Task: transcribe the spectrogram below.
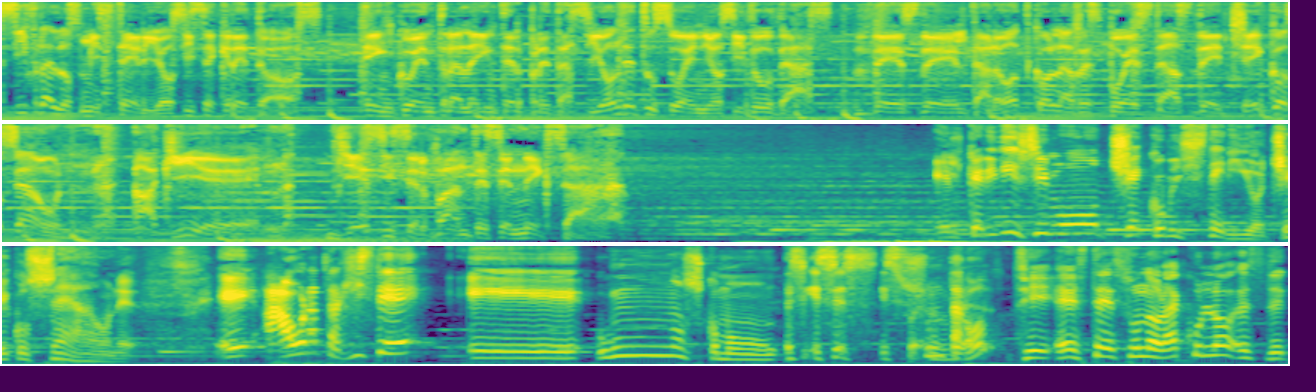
descifra los misterios y secretos. Encuentra la interpretación de tus sueños y dudas desde el tarot con las respuestas de Checo Sound. Aquí en Jesse Cervantes en Nexa. El queridísimo Checo Misterio, Checo Sound. Eh, ahora trajiste eh, unos como... ¿Es, es, es- es un tarot? Sí, este es un oráculo, es, de-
